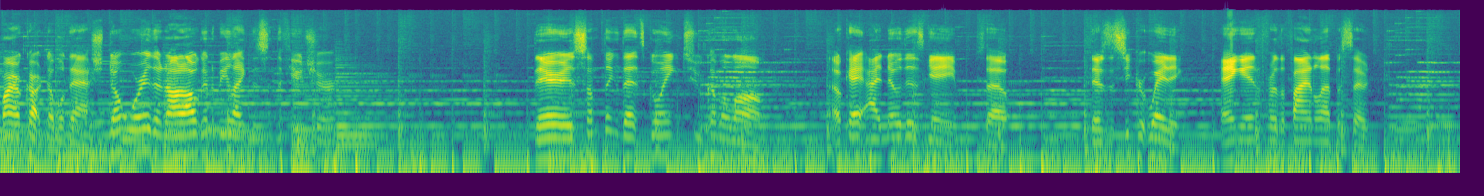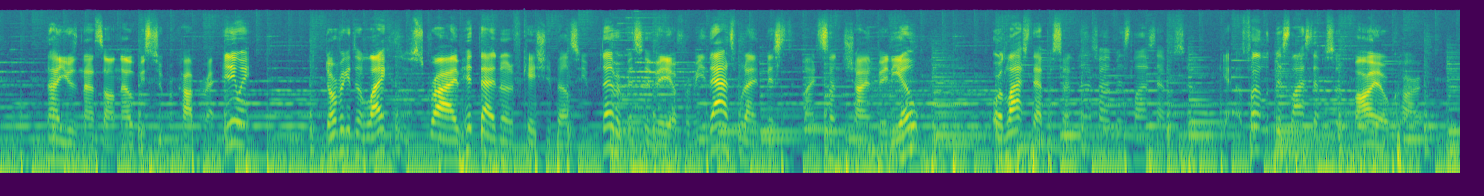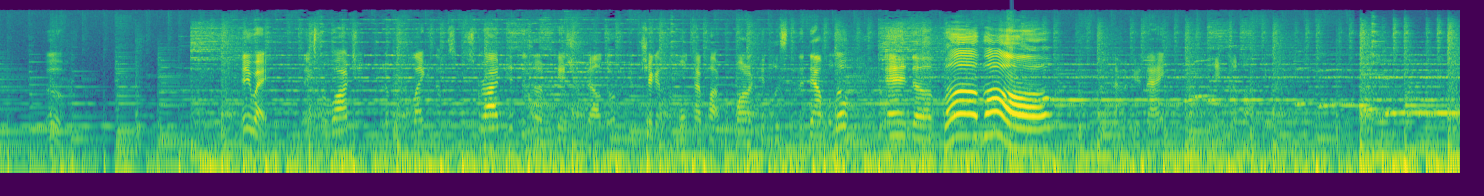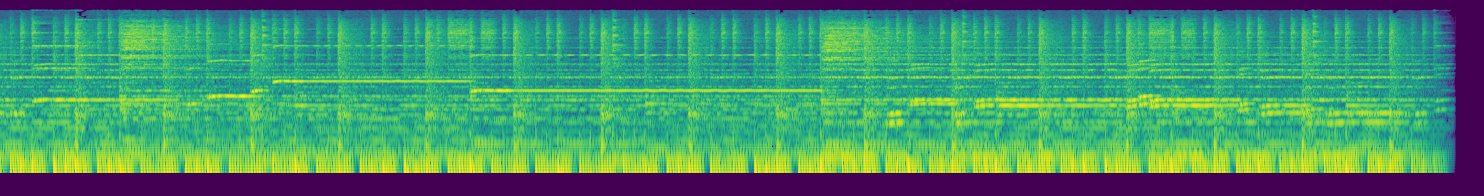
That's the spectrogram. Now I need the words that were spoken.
Mario Kart Double Dash. Don't worry, they're not all going to be like this in the future. There is something that's going to come along. Okay, I know this game, so there's a secret waiting. Hang in for the final episode. Not using that song, that would be super copyright. Anyway, don't forget to like and subscribe, hit that notification bell so you never miss a video from me. That's what I missed in my Sunshine video. Or last episode. That's what I missed last episode. Yeah, that's what I missed last episode Mario Kart. Anyway, thanks for watching. Don't forget to like and subscribe, hit the notification bell. Don't forget to check out the multi-platform monarchy listed down below. And above all, have a good night.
